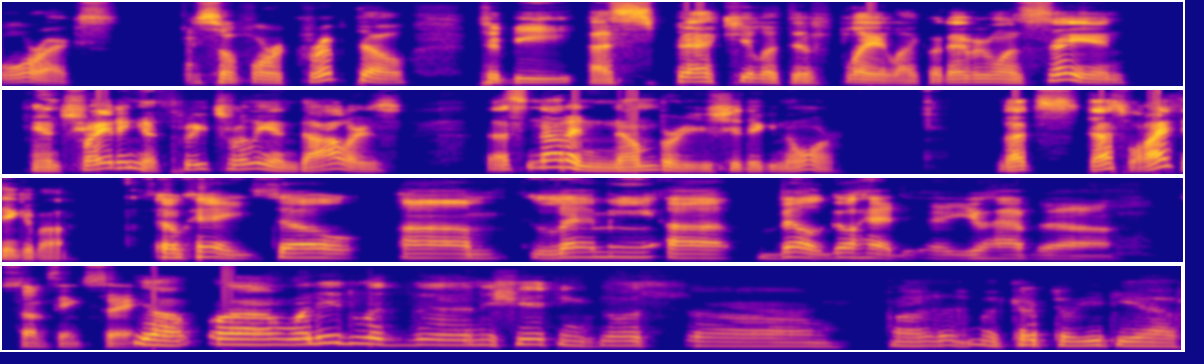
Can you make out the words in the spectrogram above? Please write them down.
Forex. So for crypto to be a speculative play, like what everyone's saying, and trading at $3 trillion, that's not a number you should ignore. That's that's what I think about. Okay, so um, let me, uh, Bill, go ahead. Uh, you have uh, something to say. Yeah, uh, Walid, with uh, initiating those um, uh, crypto ETF,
